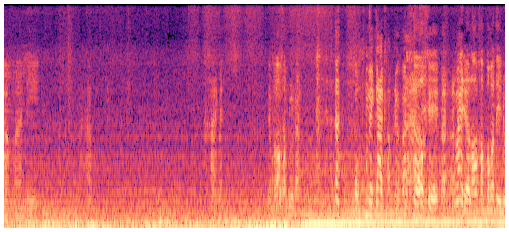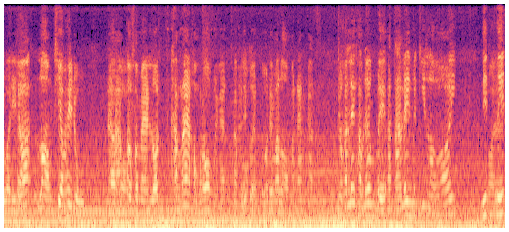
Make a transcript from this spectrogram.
ประมาณนี้นะครับขายไหมเดี๋ยวมาลองขับดูนะ ผมไม่กล้าขับเลยว่า โอเค ไม่เดี๋ยวลองขับปกติดูอันนี้เรียกว่าลองเทียบให้ดูนะคครัรับบผมเพอร์ฟอร์แมนรถครั้งแรกของโลกเหมือนกันครับผมได้เปิดตัวได้มาลองมานั่งกันเดี๋ยวคันเร่งขับเริ่มเบรกอัตราเร่งเมื่อกี้ร้อยนิดร้อยนิด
